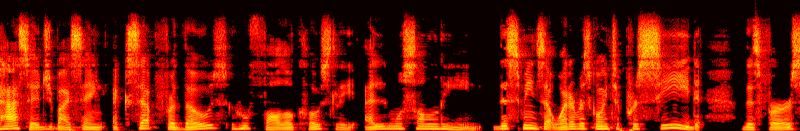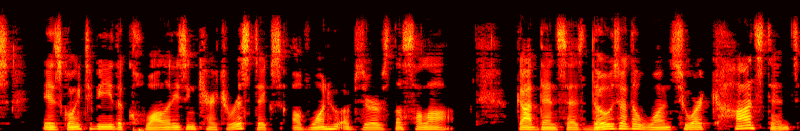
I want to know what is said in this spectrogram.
passage by saying, except for those who follow closely. Al Musallin. This means that whatever is going to precede this verse is going to be the qualities and characteristics of one who observes the Salah. God then says, those are the ones who are constant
